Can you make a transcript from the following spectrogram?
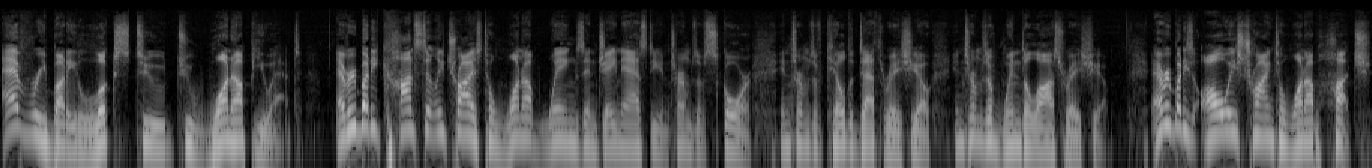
everybody looks to to one up you at. Everybody constantly tries to one up Wings and Jay Nasty in terms of score, in terms of kill to death ratio, in terms of win to loss ratio. Everybody's always trying to one up Hutch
